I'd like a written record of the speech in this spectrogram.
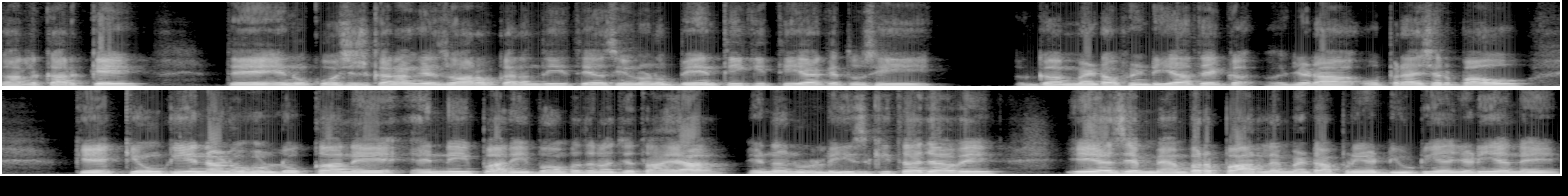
ਗੱਲ ਕਰਕੇ ਤੇ ਇਹਨੂੰ ਕੋਸ਼ਿਸ਼ ਕਰਾਂਗੇ ਰਿਜ਼ੋਲਵ ਕਰਨ ਦੀ ਤੇ ਅਸੀਂ ਉਹਨਾਂ ਨੂੰ ਬੇਨਤੀ ਕੀਤੀ ਆ ਕਿ ਤੁਸੀਂ ਗਵਰਨਮੈਂਟ ਆਫ ਇੰਡੀਆ ਤੇ ਗ- ਜਿਹੜਾ ਉਹ ਪ੍ਰੈਸ਼ਰ ਪਾਓ ਕਿ ਕਿਉਂਕਿ ਇਹਨਾਂ ਨੂੰ ਹੁਣ ਲੋਕਾਂ ਨੇ ਇੰਨੀ ਭਾਰੀ ਬਹੁਮਤ ਨਾਲ ਜਿਤਾਇਆ, ਇਹਨਾਂ ਨੂੰ ਰਿਲੀਜ਼ ਕੀਤਾ ਜਾਵੇ, ਇਹ ਐਜ਼ ਅ ਮੈਂਬਰ ਪਾਰਲੀਮੈਂਟ ਆਪਣੀਆਂ ਡਿਊਟੀਆਂ ਜਿਹੜੀਆਂ ਨੇ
